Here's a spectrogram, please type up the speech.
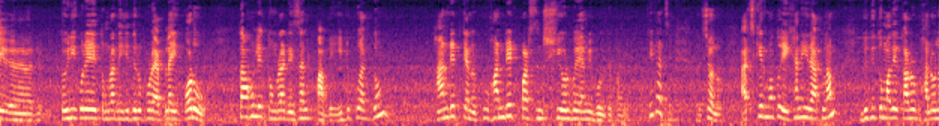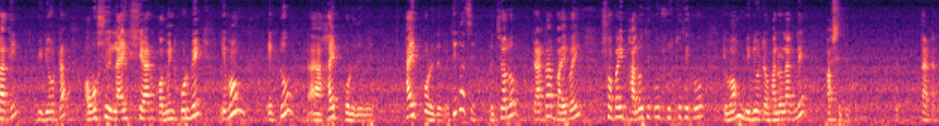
তৈরি করে তোমরা নিজেদের উপর অ্যাপ্লাই করো, তাহলে তোমরা রেজাল্ট পাবে। এটুকু একদম হান্ড্রেড কেন? টু হান্ড্রেড পার্সেন্ট শিওর হয়ে আমি বলতে পারি। ঠিক আছে? চলো, আজকের মতো এখানেই রাখলাম। যদি তোমাদের কারোর ভালো লাগে ভিডিওটা, অবশ্যই লাইক শেয়ার কমেন্ট করবে এবং একটু হাইপ করে দেবে। হাইপ করে দেবে, ঠিক আছে? তো চলো, টাটা বাই বাই সবাই ভালো থেকো, সুস্থ থেকো, এবং ভিডিওটা ভালো লাগলে পাশে থেকো। টাটা।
